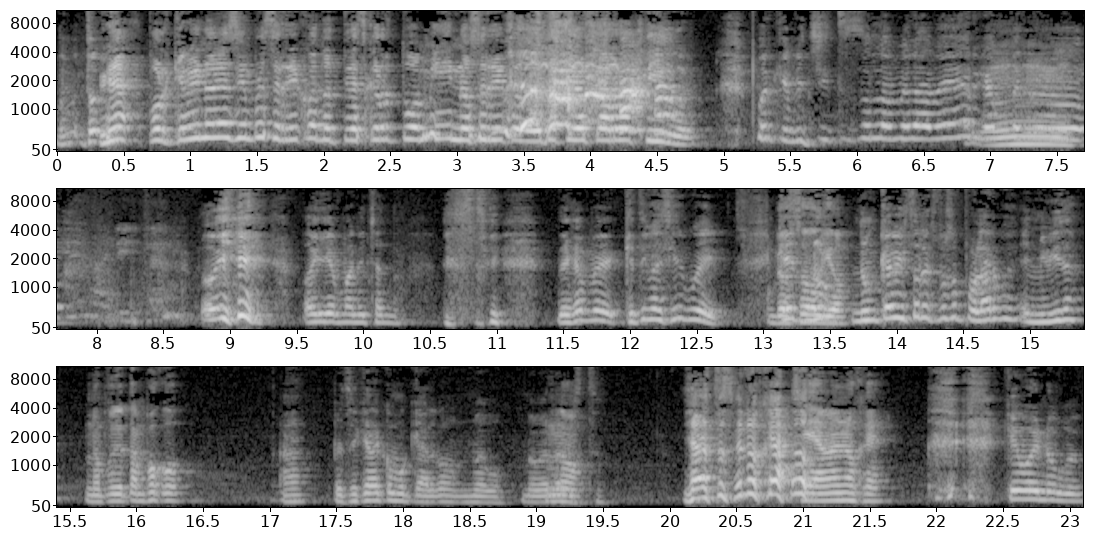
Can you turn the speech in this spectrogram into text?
No Mira, ¿por qué mi novia siempre se ríe cuando tiras carro tú a mí y no se ríe cuando yo te tiro carro a ti, güey? Porque mis chistes son la mera verga, Mm. perro. Oye, oye, manechando. Este, déjame, ¿qué te iba a decir, güey? Los odio. nunca he visto el Expreso Polar, güey, en mi vida. No, pues yo tampoco. Ah, pensé que era como que algo nuevo. No haberlo No. visto. Ya estás enojado. Sí, ya me enojé. Qué bueno, güey.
